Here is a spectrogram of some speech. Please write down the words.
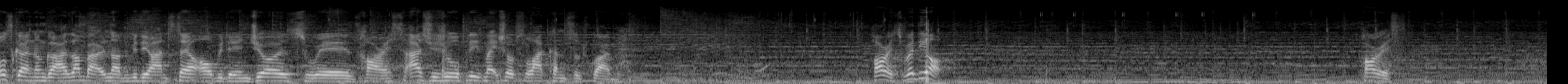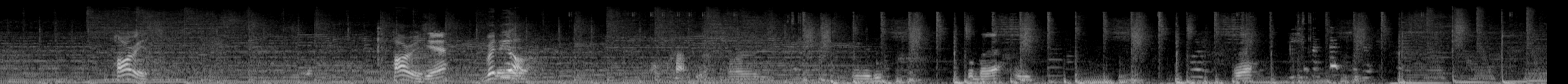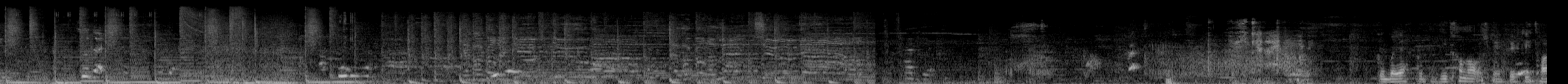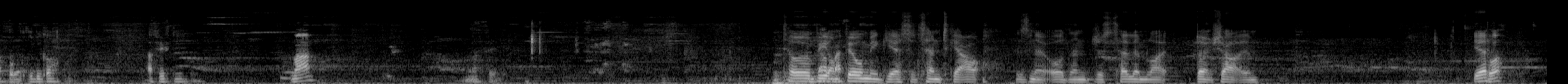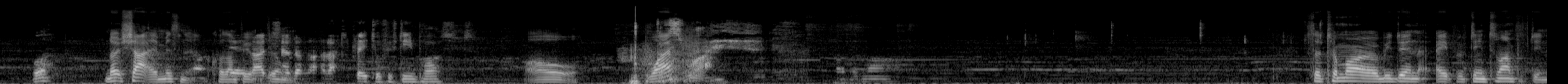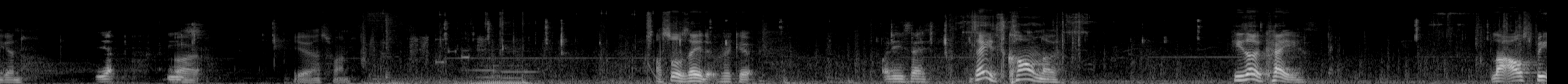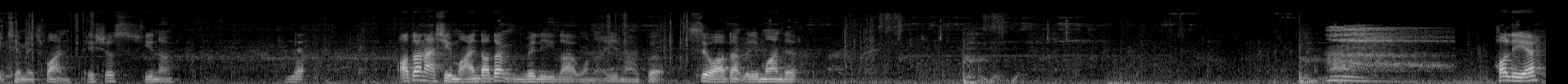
What's going on guys, I'm back with another video and today I'll be doing duos with Horace. As usual, please make sure to like and subscribe. Horace, ready up. Horace. Horace. Horace. Yeah? Ready Yeah, up. Oh crap, yeah. Sorry. You ready? Go by there. Ready? Yeah. Sudah. Go by there. Go by You come out with me 15 past it. Here we go. At 15. Man? Nothing. Tell him be Yeah, on filming, he has to tend to get out, isn't it? Or then just tell him like, don't shout at him. Yeah? What? What? Don't shout at him, isn't it? Because I'm Yeah, fi- I just said I'm not allowed to play till 15 past. Oh. Why? That's why. I don't know. So tomorrow we'll be doing 8.15 to 9.15 again? Yep. Alright. Yeah, that's fine. I saw Zayd at cricket. What do you say? Zayd's calm though. He's okay. Like, I'll speak to him, it's fine. It's just, you know. Yep. I don't actually mind. I don't really, like, want to, you know, but still, I don't really mind it. Holly, yeah?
